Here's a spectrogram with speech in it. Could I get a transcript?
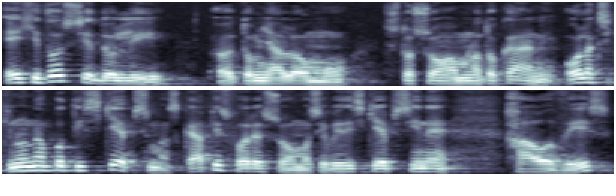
έχει δώσει εντολή ε, το μυαλό μου στο σώμα μου να το κάνει. Όλα ξεκινούν από τη σκέψη μας. Κάποιες φορές όμως, επειδή η σκέψη είναι χαόδης,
